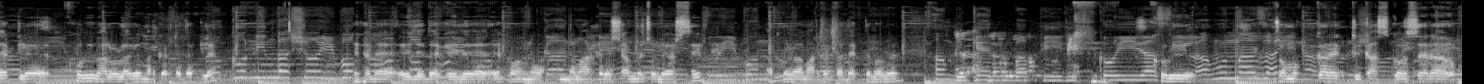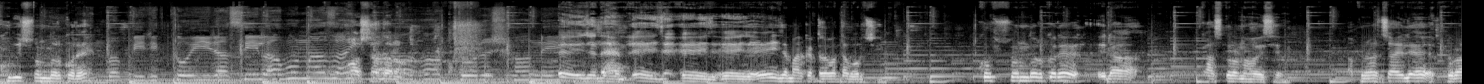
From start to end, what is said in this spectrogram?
দেখলে খুবই ভালো লাগে মার্কেটটা দেখলে। এখানে এই যে দেখ এই যে এখন আমরা মার্কেটের সামনে চলে আসছি। আপনারা মার্কেটটা দেখতে পাবেন। খুবই চমৎকার একটি কাজ করছে এরা খুবই সুন্দর করে। অসাধারণ। এই যে দেখেন এই যে এই যে এই যে এই যে মার্কেটের কথা বলছি। খুব সুন্দর করে এটা কাজ করানো হয়েছে। আপনারা চাইলে পুরা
